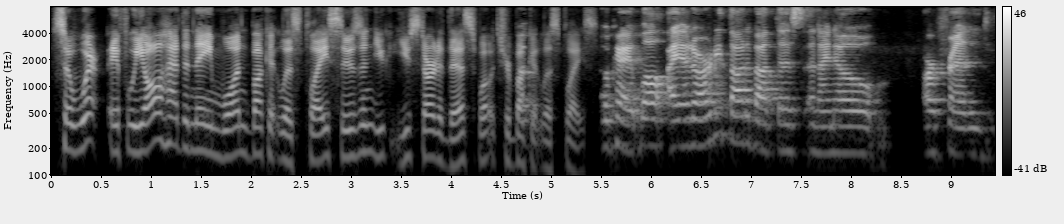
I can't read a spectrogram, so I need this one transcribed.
So, where if we all had to name one bucket list place, Susan, you you started this. What's your bucket list place? Okay, well, I had already thought about this, and I know our friend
